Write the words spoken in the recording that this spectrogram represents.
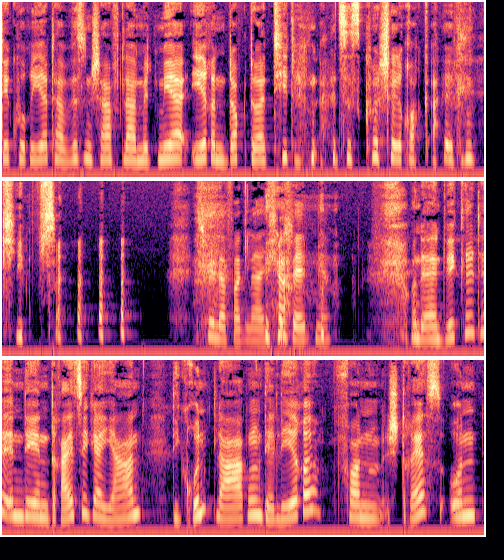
dekorierter Wissenschaftler mit mehr Ehrendoktortiteln, als es Kuschelrock-Alben gibt. Schöner Vergleich, ja. gefällt mir. Und er entwickelte in den 30er Jahren die Grundlagen der Lehre von Stress und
